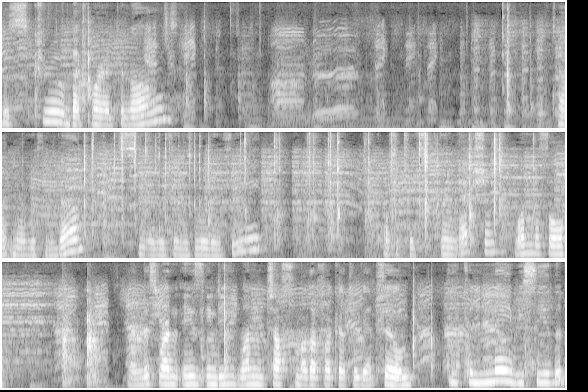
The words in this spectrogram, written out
The screw back where it belongs. Tighten everything down. See everything is moving freely. Positive spring action. Wonderful. And this one is indeed one tough motherfucker to get filmed. You can maybe see the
